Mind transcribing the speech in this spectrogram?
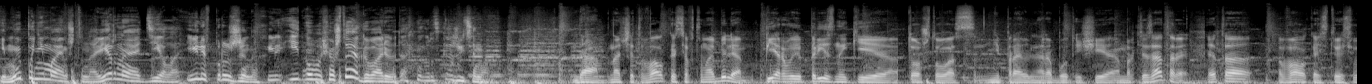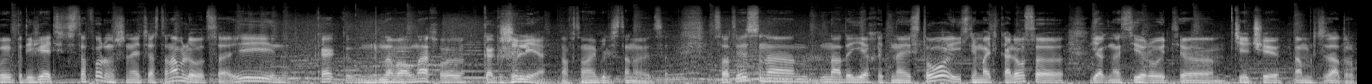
И мы понимаем, что, наверное, дело или в пружинах, или, и, ну, в общем, что я говорю, да? Расскажите нам. Да, значит, валкость автомобиля. Первые признаки, то, что у вас неправильно работающие амортизаторы, это валкость. То есть вы подъезжаете к светофору, начинаете останавливаться, и как на волнах, вы, как желе автомобиль становится. Соответственно, надо ехать на СТО и снимать колеса, диагностировать э, течи амортизаторов.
